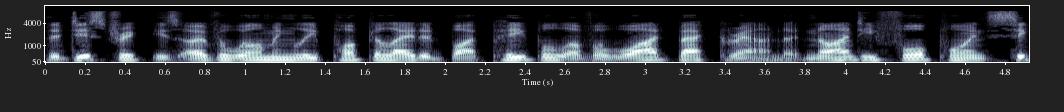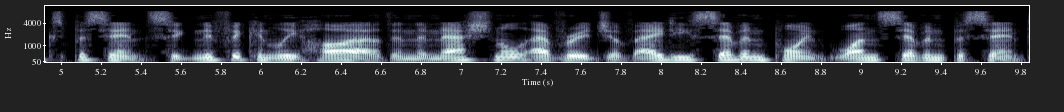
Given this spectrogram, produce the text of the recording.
the district is overwhelmingly populated by people of a white background at 94.6% significantly higher than the national average of 87.17%.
